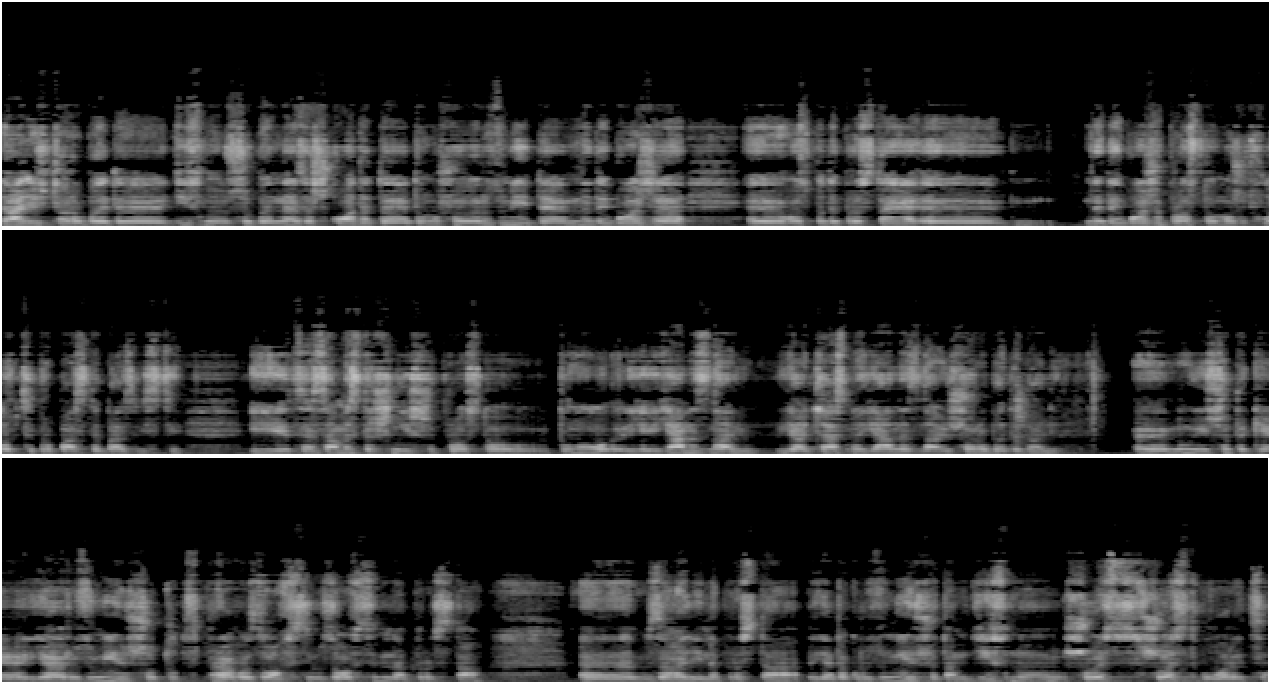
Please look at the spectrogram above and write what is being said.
Далі що робити, дійсно, щоб не зашкодити, тому що розумієте, не дай Боже, е, Господи, прости, не дай Боже, просто можуть хлопці пропасти безвісті. І це саме страшніше просто. Тому я не знаю. Я чесно, я не знаю, що робити далі. Е, ну і що таке? Я розумію, що тут справа зовсім зовсім непроста. Е, взагалі непроста. Я так розумію, що там дійсно щось, щось твориться.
